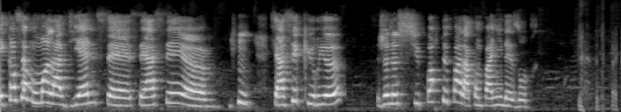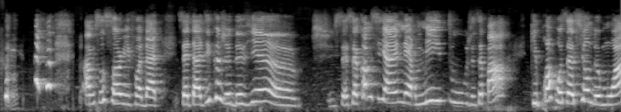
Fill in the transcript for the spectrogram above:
et quand ces moments-là viennent, c'est assez, euh, c'est assez curieux. Je ne supporte pas la compagnie des autres. D'accord. I'm so sorry for that. C'est-à-dire que je deviens, euh, c'est comme s'il y a un ermite ou je sais pas, qui prend possession de moi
